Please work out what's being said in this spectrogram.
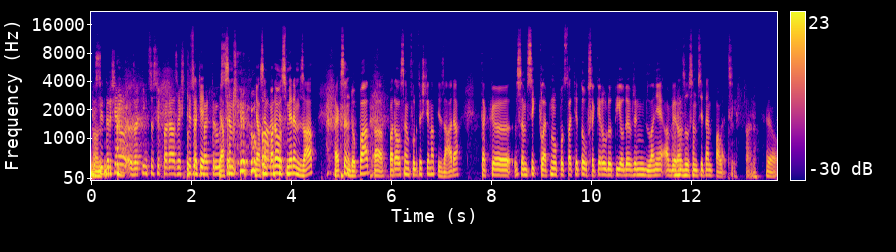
Ty no, jsi držel zatímco si padal ze 4 podstatě, metrů já jsem, já jsem padal směrem zad a jak jsem dopad a padal jsem furt ještě na ty záda, tak uh, jsem si klepnul v podstatě tou sekerou do té otevřené dlaně a vyrazil mm. jsem si ten palec. Jo.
